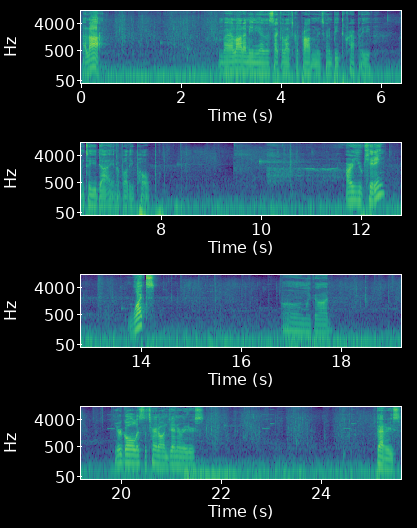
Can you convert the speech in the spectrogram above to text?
a lot. By a lot, I mean he has a psychological problem. He's gonna beat the crap out of you until you die in a bloody pulp. Are you kidding? What? Oh my god. Your goal is to turn on generators. Batteries.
